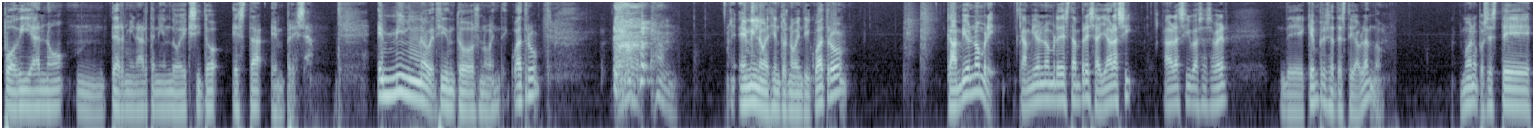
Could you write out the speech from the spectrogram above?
podía no mm, terminar teniendo éxito esta empresa. En 1994 en 1994 cambió el nombre, cambió el nombre de esta empresa y ahora sí, ahora sí vas a saber de qué empresa te estoy hablando. Bueno, pues este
